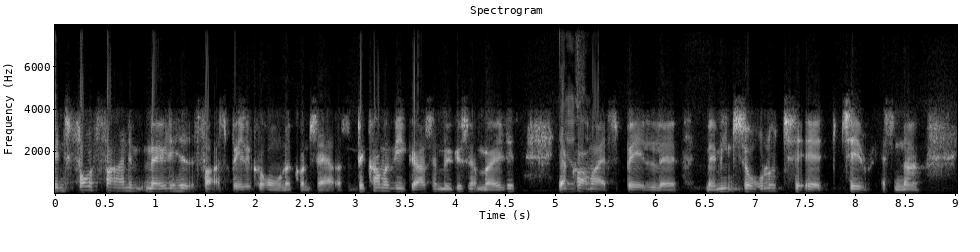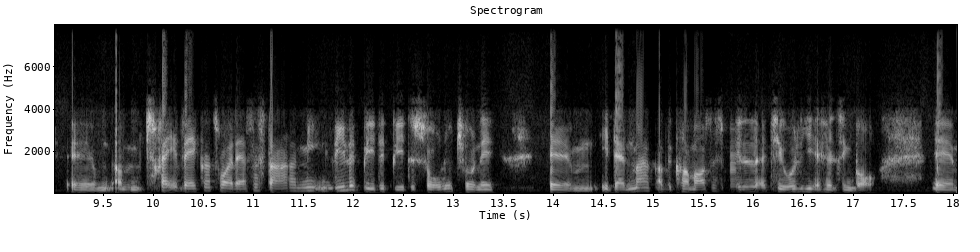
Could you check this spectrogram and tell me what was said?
finns fortfarande möjlighet för att spela coronakonserter, så det kommer vi att göra så mycket som möjligt. Jag kommer att spela øh, med min solo til, øh, til altså når, øh, om tre veckor tror jag det är, så startar min lille bitte, bitte soloturné øh, i Danmark, och vi kommer också att spela Tivoli i Helsingborg. Øh,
